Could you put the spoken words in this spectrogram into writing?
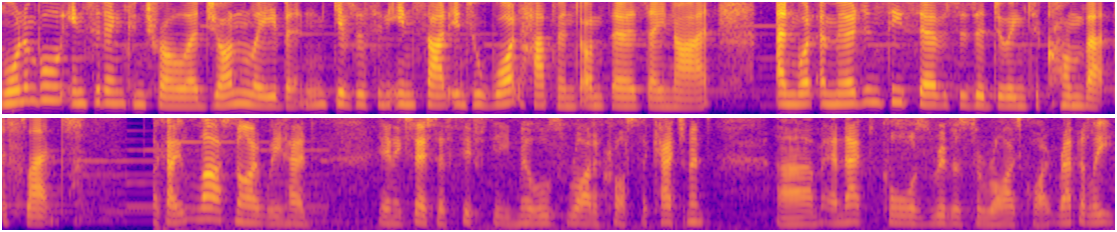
Warrnambool Incident Controller John Lieben gives us an insight into what happened on Thursday night and what emergency services are doing to combat the floods. Okay, last night we had in excess of 50 mils right across the catchment, um, and that caused rivers to rise quite rapidly.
